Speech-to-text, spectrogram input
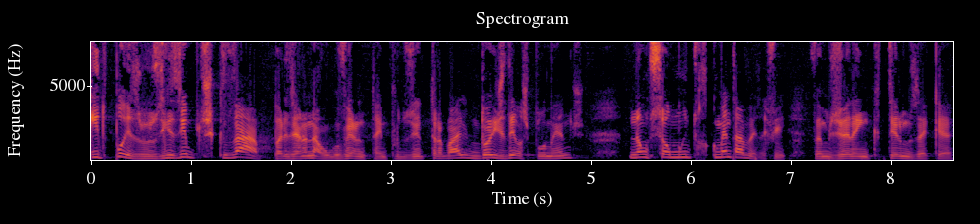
E depois, os exemplos que dá para dizer, não, o governo tem produzido trabalho, dois deles, pelo menos, não são muito recomendáveis. Enfim, vamos ver em que termos é que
